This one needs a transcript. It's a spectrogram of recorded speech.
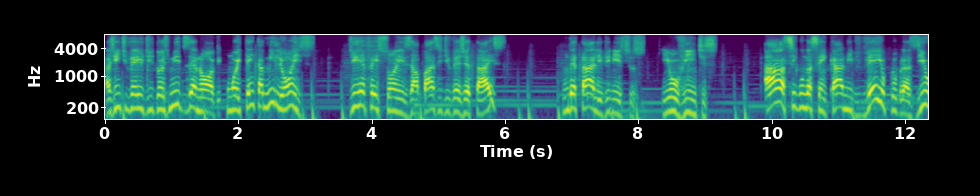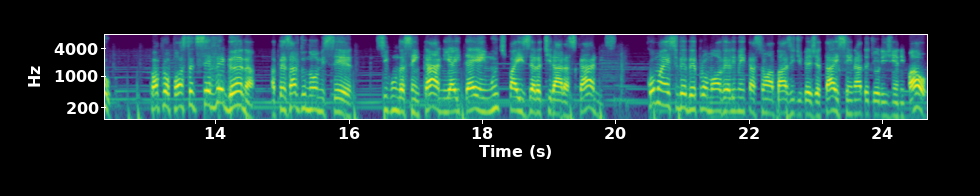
a gente veio de 2019 com 80 milhões de refeições à base de vegetais. Um detalhe, Vinícius e ouvintes, a segunda sem carne veio para o Brasil com a proposta de ser vegana. Apesar do nome ser Segunda Sem Carne, e a ideia em muitos países era tirar as carnes, como a SVB promove a alimentação à base de vegetais, sem nada de origem animal,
